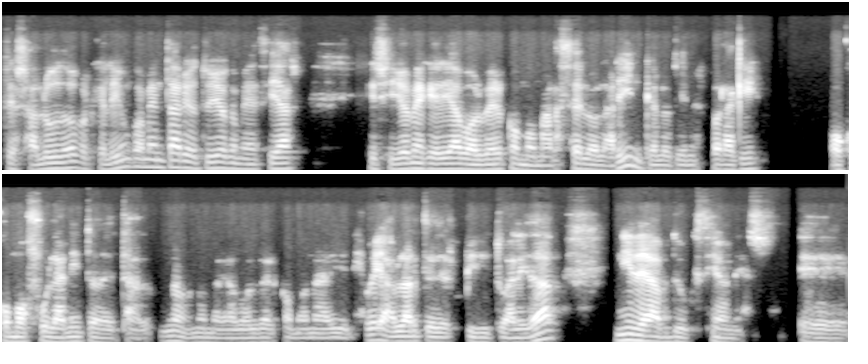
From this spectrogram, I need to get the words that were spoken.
te saludo, porque leí un comentario tuyo que me decías que si yo me quería volver como Marcelo Larín, que lo tienes por aquí, o como fulanito de tal. No, no me voy a volver como nadie, ni voy a hablarte de espiritualidad, ni de abducciones. Eh,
